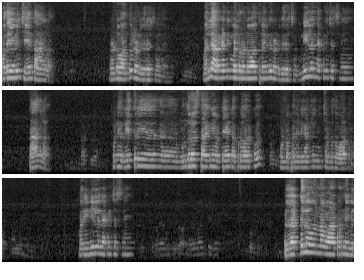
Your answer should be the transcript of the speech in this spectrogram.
ఉదయం నుంచి ఏం తాగల. రెండు వాంతులు రెండు విరేచనాలు అయినాయి మళ్ళీ అరగంటకి మళ్ళీ రెండు వాంతులు అయినాయి రెండు విరేచనాలు. నీళ్ళన్నీ ఎక్కడి నుంచి వచ్చినాయి? తాగల. ఇప్పుడు నేను రేత్రి ముందు రోజు తాగినవి ఉంటాయంటే అప్పటి వరకు ఉండవు పన్నెండు గంటల నుంచి ఉండదు వాటర్. మరి ఈ నీళ్ళని ఎక్కడి నుంచి వచ్చినాయి? బ్లడ్లో ఉన్న వాటర్ని ఇవి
